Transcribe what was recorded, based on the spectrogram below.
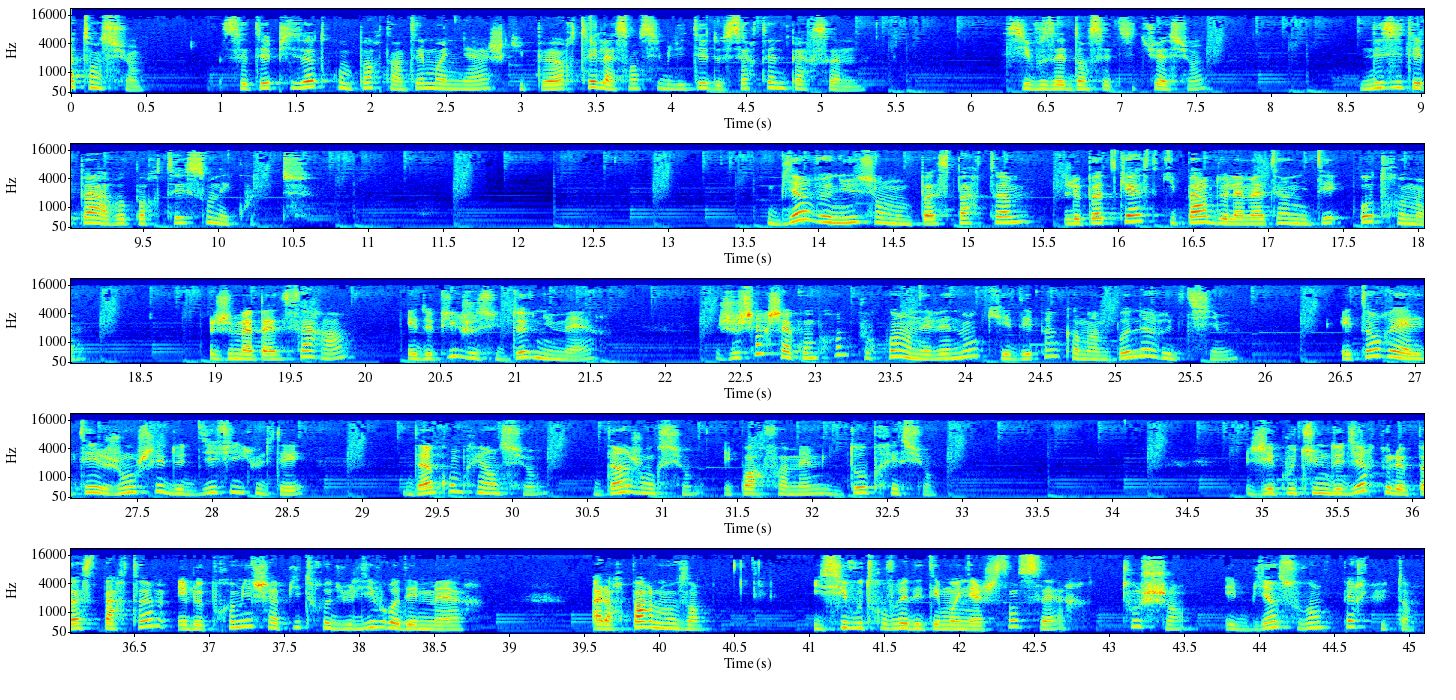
Attention, cet épisode comporte un témoignage qui peut heurter la sensibilité de certaines personnes. Si vous êtes dans cette situation, n'hésitez pas à reporter son écoute. Bienvenue sur mon postpartum, le podcast qui parle de la maternité autrement. Je m'appelle Sarah et depuis que je suis devenue mère, je cherche à comprendre pourquoi un événement qui est dépeint comme un bonheur ultime est en réalité jonché de difficultés, d'incompréhension, d'injonctions et parfois même d'oppression. J'ai coutume de dire que le postpartum est le premier chapitre du livre des mères. Alors parlons-en. Ici, vous trouverez des témoignages sincères, touchants et bien souvent percutants.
